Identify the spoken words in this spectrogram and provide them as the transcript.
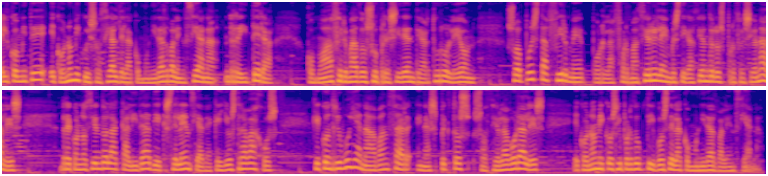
el Comité Económico y Social de la Comunidad Valenciana reitera, como ha afirmado su presidente Arturo León, su apuesta firme por la formación y la investigación de los profesionales, reconociendo la calidad y excelencia de aquellos trabajos que contribuyan a avanzar en aspectos sociolaborales, económicos y productivos de la comunidad valenciana.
